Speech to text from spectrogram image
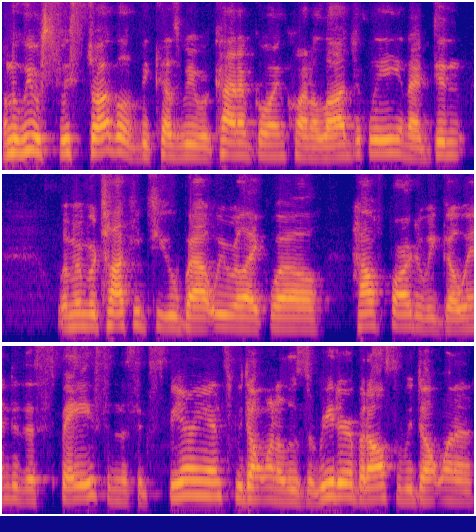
I mean, we were we struggled because we were kind of going chronologically, and I didn't I remember talking to you about. We were like, well how far do we go into this space and this experience? We don't want to lose the reader, but also we don't want to,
